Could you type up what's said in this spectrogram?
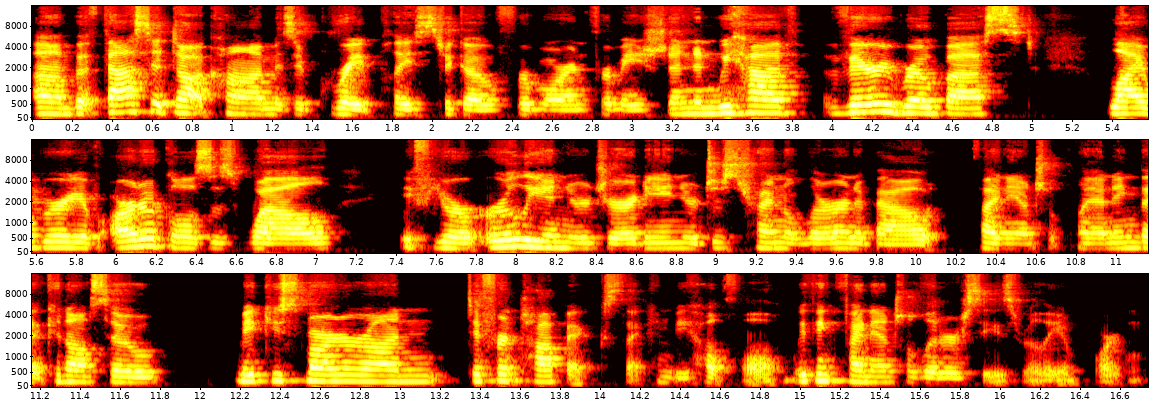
Um, but facet.com is a great place to go for more information. And we have a very robust library of articles as well. If you're early in your journey and you're just trying to learn about financial planning, that can also make you smarter on different topics that can be helpful. We think financial literacy is really important.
